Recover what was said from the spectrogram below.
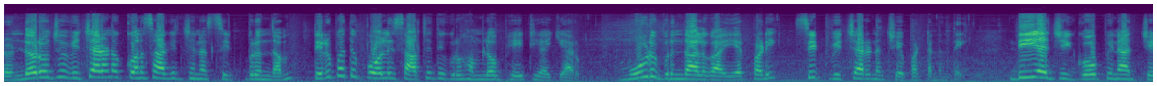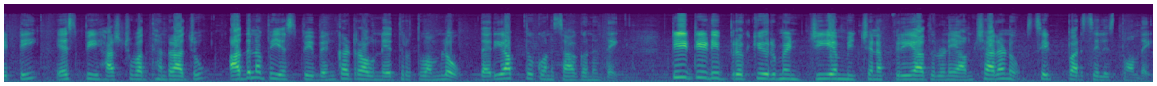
రెండో రోజు విచారణ కొనసాగించిన సిట్ బృందం తిరుపతి పోలీస్ అతిథి గృహంలో భేటీ అయ్యారు. మూడు బృందాలుగా ఏర్పడి సిట్ విచారణ చేపట్టనుంది. డీఐజీ గోపీనాథ్ జెట్టి ఎస్పీ హర్షవర్ధన్ రాజు అదనపు ఎస్పీ వెంకట్రావు నేతృత్వంలో దర్యాప్తు కొనసాగనుంది. టీటీడీ ప్రొక్యూర్మెంట్ జీఎం ఇచ్చిన ఫిర్యాదులోని అంశాలను సిట్ పరిశీలిస్తోంది.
